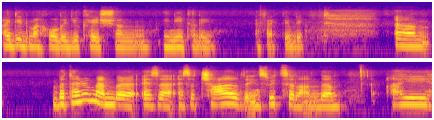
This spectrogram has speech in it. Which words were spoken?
I did my whole education in Italy, effectively. Um, but I remember as a, as a child in Switzerland, um, I,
